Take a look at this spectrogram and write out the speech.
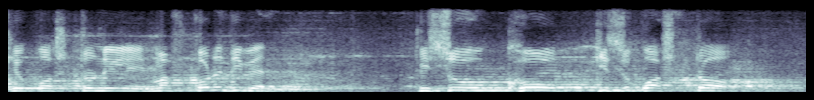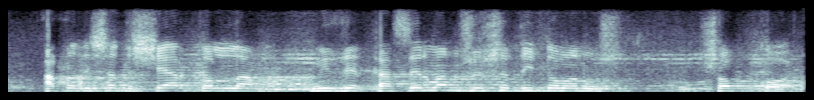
কেউ কষ্ট নিলে মাফ করে দিবেন। কিছু ক্ষোভ, কিছু কষ্ট আপনাদের সাথে শেয়ার করলাম, নিজের কাছের মানুষের সাথেই তো মানুষ, সব কয়।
